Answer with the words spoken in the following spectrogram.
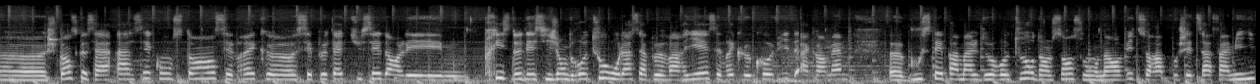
Euh, je pense que c'est assez constant. C'est vrai que c'est peut-être, tu sais, dans les prises de décision de retour où là ça peut varier. C'est vrai que le Covid a quand même euh, boosté pas mal de retours dans le sens où on a envie de se rapprocher de sa famille.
